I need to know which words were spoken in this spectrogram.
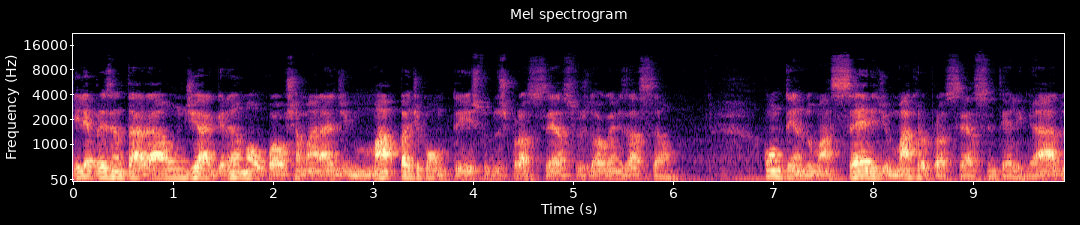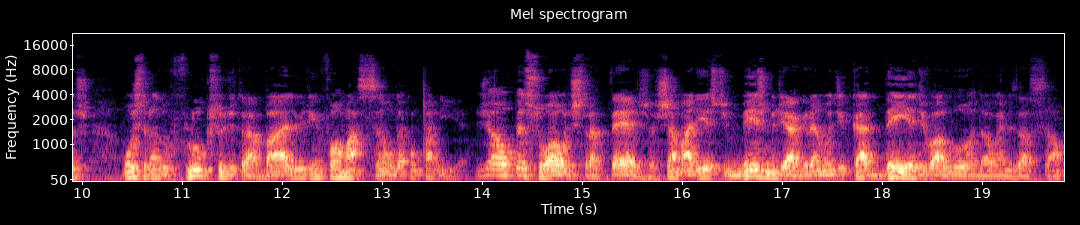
ele apresentará um diagrama ao qual chamará de mapa de contexto dos processos da organização contendo uma série de macroprocessos interligados, mostrando o fluxo de trabalho e de informação da companhia. Já o pessoal de estratégia chamaria este mesmo diagrama de cadeia de valor da organização.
